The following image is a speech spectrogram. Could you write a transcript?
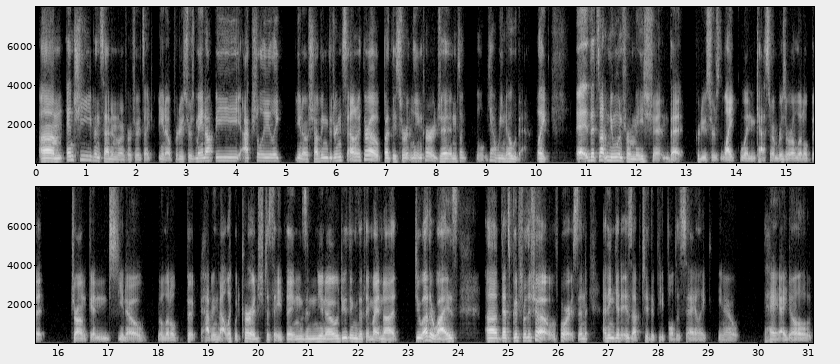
Um, and she even said in one of her tweets, like, you know, producers may not be actually like, you know, shoving the drinks down her throat, but they certainly encourage it. And it's like, well, yeah, we know that. Like, eh, that's not new information that producers like when cast members are a little bit drunk and, you know, a little bit having that liquid courage to say things and, you know, do things that they might not do otherwise. Uh, that's good for the show, of course. And I think it is up to the people to say, like, you know, hey, I don't,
